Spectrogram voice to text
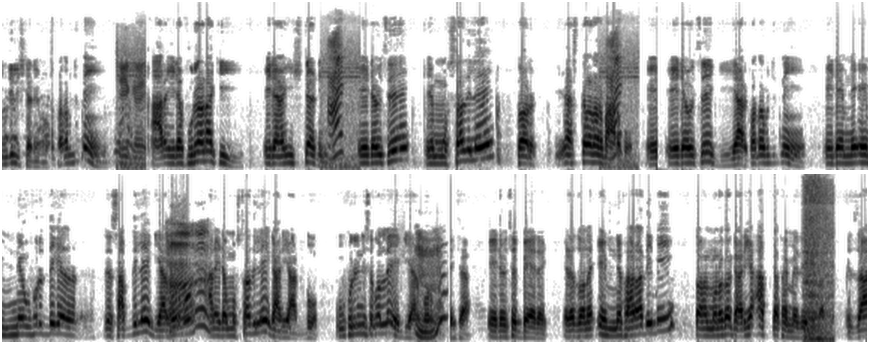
ইঞ্জিল স্টার্ট কথা বুঝলি? আর এটা পুরাটা কি? এটা স্টার্টিং এটা হইছে এই মশলা দিলে তোর এসকালেটার বাড়বো। এটা হইছে গিয়ার কথা বুঝলি? এটা এমনি এমনি উপরের দিকে যে চাপ দিলে গিয়ার করব আর এটা মশলা দিলে গাড়ি আটবো উপরে নিচে করলে গিয়ার করব এটা এটা হচ্ছে ব্যারেক এটা যখন এমনি ভাড়া দিবি তখন মনে কর গাড়ি আটকা থামে দেবে। যা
